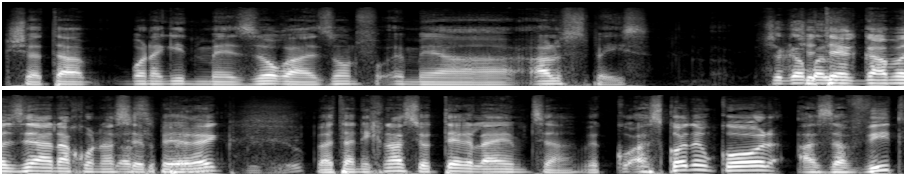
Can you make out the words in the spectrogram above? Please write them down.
כשאתה, בוא נגיד, מאזור הזון, מה half space, שגם על- זה אנחנו נעשה פרק. ואתה נכנס יותר לאמצע. אז קודם כל, הזווית,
